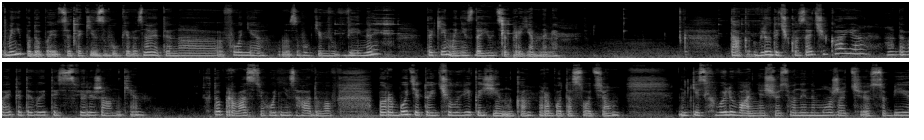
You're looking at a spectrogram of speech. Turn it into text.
Мені подобаються такі звуки. Ви знаєте, на фоні звуків війни такі мені здаються приємними. Так, блюдечко зачекає. А давайте дивитись з філіжанки. Хто про вас сьогодні згадував? По роботі той чоловік і жінка, робота соціум. Якісь хвилювання, щось вони не можуть собі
